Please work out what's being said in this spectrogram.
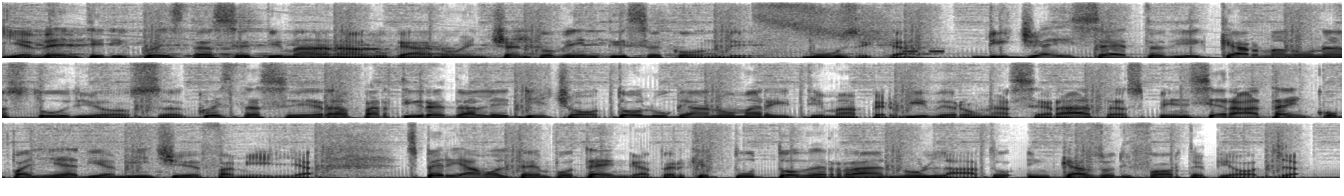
Gli eventi di questa settimana a Lugano in 120 secondi. Musica. DJ set di Carmaluna Studios. Questa sera a partire dalle 18 a Lugano Marittima per vivere una serata spensierata in compagnia di amici e famiglia. Speriamo il tempo tenga perché tutto verrà annullato in caso di forte pioggia.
